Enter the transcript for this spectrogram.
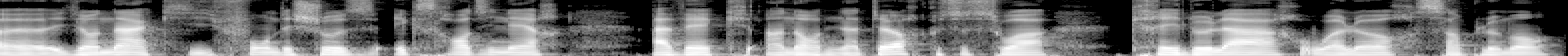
euh, il y en a qui font des choses extraordinaires avec un ordinateur, que ce soit créer de l'art ou alors simplement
